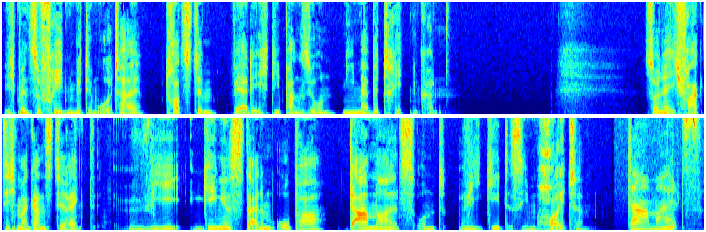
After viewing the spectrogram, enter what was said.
ich bin zufrieden mit dem Urteil, trotzdem werde ich die Pension nie mehr betreten können. Sonja, ich frage dich mal ganz direkt, wie ging es deinem Opa damals und wie geht es ihm heute? Damals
